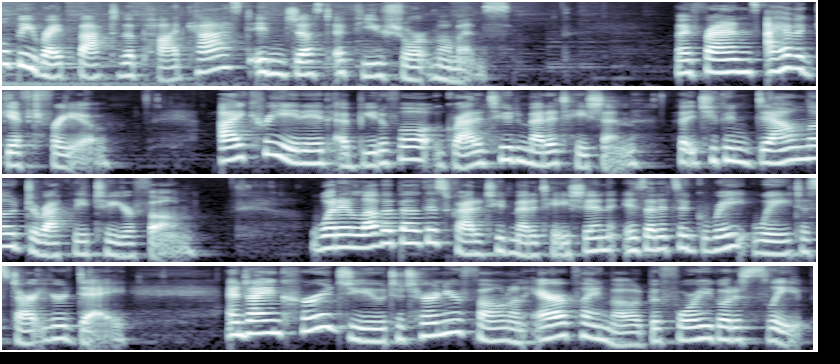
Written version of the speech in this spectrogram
We'll be right back to the podcast in just a few short moments. My friends, I have a gift for you. I created a beautiful gratitude meditation that you can download directly to your phone. What I love about this gratitude meditation is that it's a great way to start your day. And I encourage you to turn your phone on airplane mode before you go to sleep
